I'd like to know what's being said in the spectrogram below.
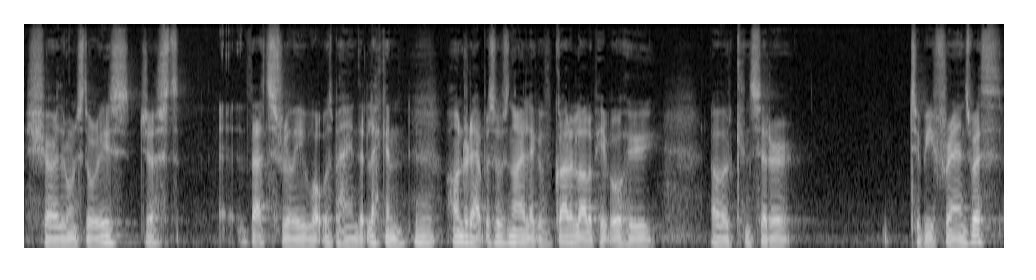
share their own stories. Just uh, that's really what was behind it. Like, in hundred episodes now, like I've got a lot of people who I would consider to be friends with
